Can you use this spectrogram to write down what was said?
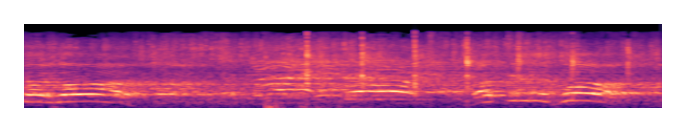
Работай, работай, давай. На перехват.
